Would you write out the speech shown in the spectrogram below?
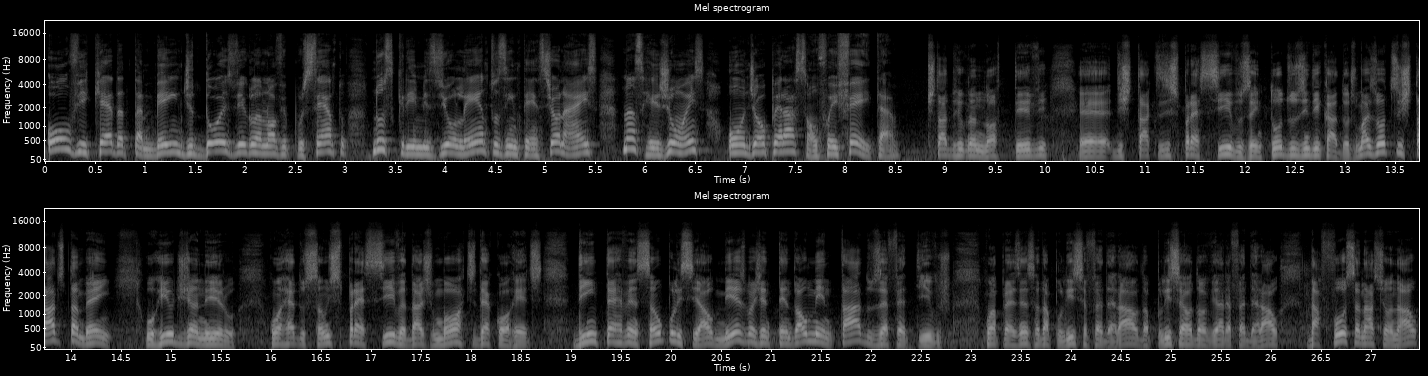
Houve queda também de 2,9% nos crimes violentos intencionais nas regiões onde a operação foi feita. O estado do Rio Grande do Norte teve é, destaques expressivos em todos os indicadores, mas outros estados também. O Rio de Janeiro, com a redução expressiva das mortes decorrentes de intervenção policial, mesmo a gente tendo aumentado os efetivos com a presença da Polícia Federal, da Polícia Rodoviária Federal, da Força Nacional,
